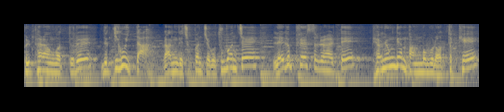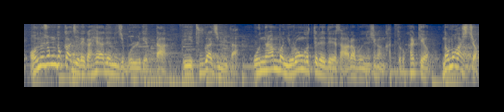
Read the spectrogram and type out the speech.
불편한 것들을 느끼고 있다라는 게 첫 번째고 두 번째 레그 프레스를 할 때 변형된 방법을 어떻게 어느 정도까지 내가 해야 되는지 모르겠다 이 두 가지입니다. 오늘 한번 이런 것들에 대해서 알아보는 시간 갖도록 할게요. 넘어가시죠.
